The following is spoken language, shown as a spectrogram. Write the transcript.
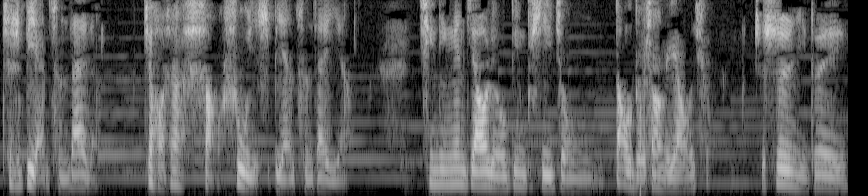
这是必然存在的，就好像少数也是必然存在一样。倾听跟交流并不是一种道德上的要求，只是你对。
